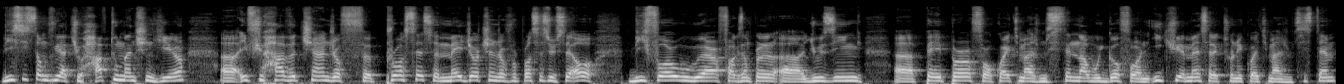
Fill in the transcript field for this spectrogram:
this is something that you have to mention here. Uh, if you have a change of a process, a major change of a process, you say, oh, before we were, for example, uh, using uh, paper for quality management system, now we go for an EQMS, electronic quality management system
